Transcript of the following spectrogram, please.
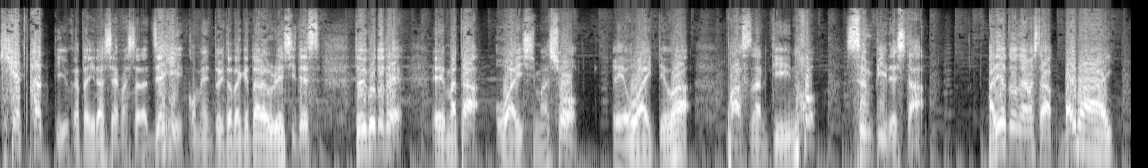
聞けたっていう方いらっしゃいましたら、ぜひコメントいただけたら嬉しいです。ということで、えー、またお会いしましょう。えー、お相手はパーソナリティのスンピーでした。ありがとうございました。バイバイ。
